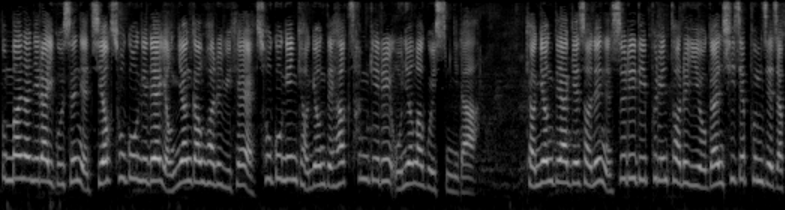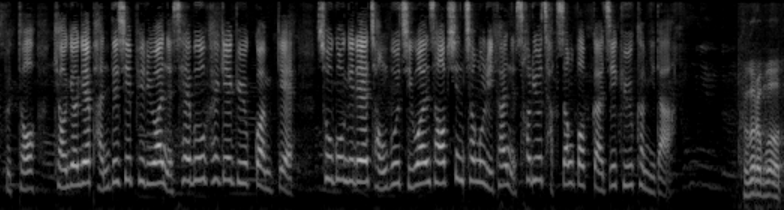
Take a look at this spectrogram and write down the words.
뿐만 아니라 이곳은 지역 소공인의 역량 강화를 위해 소공인 경영대학 3기를 운영하고 있습니다. 경영대학에서는 3D 프린터를 이용한 시제품 제작부터 경영에 반드시 필요한 세부 회계 교육과 함께 소공인의 정부 지원 사업 신청을 위한 서류 작성법까지 교육합니다. 그거를 뭐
